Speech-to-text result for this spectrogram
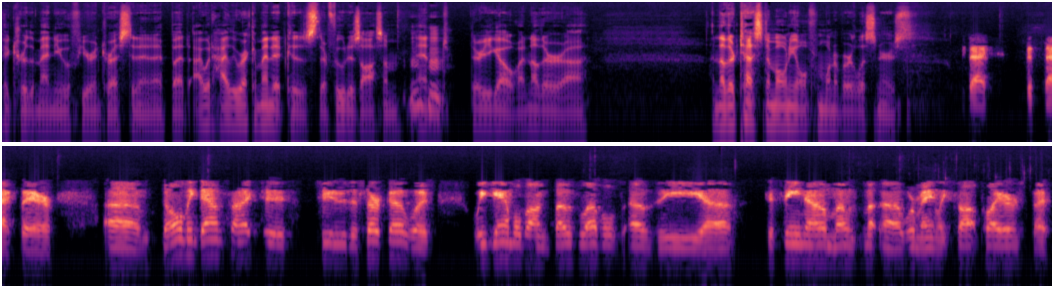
picture of the menu if you're interested in it. But I would highly recommend it because their food is awesome. Mhm. And there you go, another uh, another testimonial from one of our listeners. back back there. Um, the only downside to to the Circa was we gambled on both levels of the uh, casino. Mo- uh, we're mainly slot players, but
